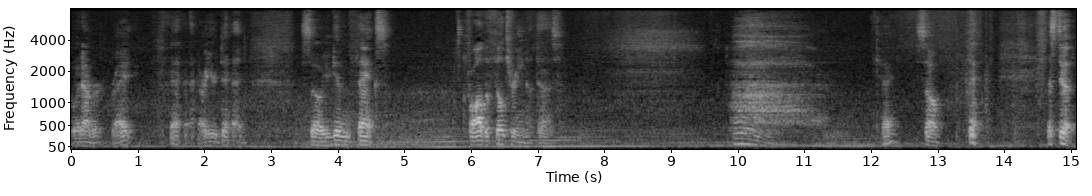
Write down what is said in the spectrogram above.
whatever, right? or you're dead. So you're giving thanks for all the filtering it does. okay. So let's do it.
